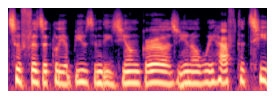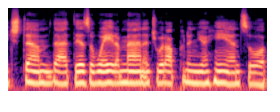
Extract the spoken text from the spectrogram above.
to physically abusing these young girls. You know, we have to teach them that there's a way to manage without putting your hands or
